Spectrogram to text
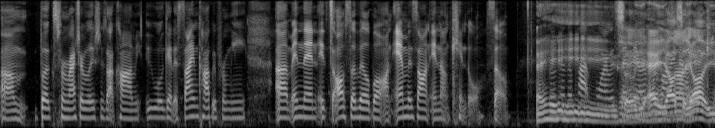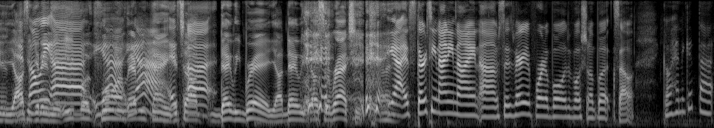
um, books from ratchetrevelations.com, you will get a signed copy from me, um, and then it's also available on Amazon and on Kindle. So Hey, so, that yeah, are hey, y'all, so y'all, y'all It's can get only, in the uh, ebook form, yeah, everything. yeah, Get it's, y'all uh, daily bread, y'all daily dose of ratchet. yeah, it's thirteen ninety nine. Um, so it's very affordable devotional book. So go ahead and get that.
